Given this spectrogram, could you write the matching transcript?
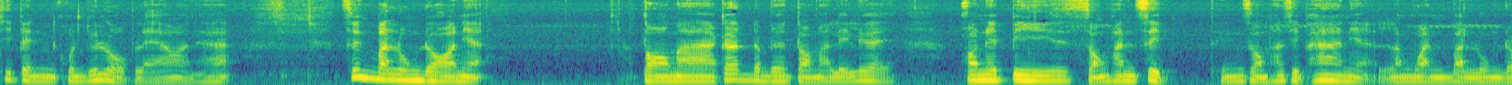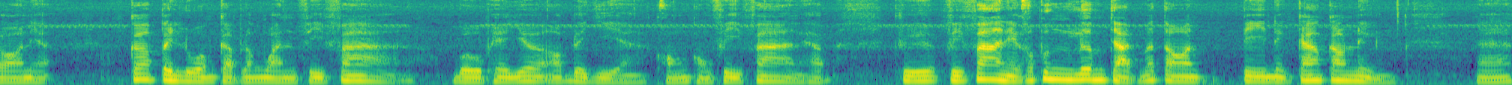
ที่เป็นคนยุโรปแล้วนะฮะซึ่งบัลลงดอเนี่ยต่อมาก็ดำเนินต่อมาเรื่อยๆ พอในปี 2010 ถึง 2015 เนี่ย รางวัลบัลลงดอเนี่ย ก็ไปรวมกับรางวัลฟีฟ่า World Player of the Year ของของฟีฟ่านะครับ คือฟีฟ่าเนี่ยเขาเพิ่งเริ่มจัดเมื่อตอนปี 1991 นะ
